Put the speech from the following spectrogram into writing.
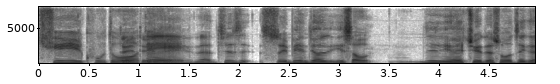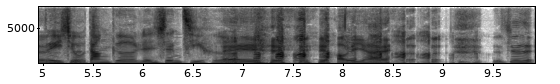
去日苦多，对对对，对那就是随便就一首，你会觉得说这个对酒当歌，人生几何？哎，好厉害，就是。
